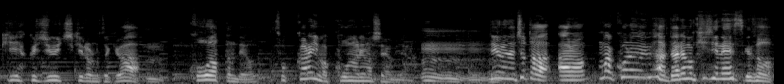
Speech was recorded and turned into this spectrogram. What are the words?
100 111キロの時は、うん。こうだったんだよ。そっから今こうなりましたよ、みたいな。うんうんうん。っていうので、ちょっと、あの、まあ、これ、今誰も聞いてないですけど、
